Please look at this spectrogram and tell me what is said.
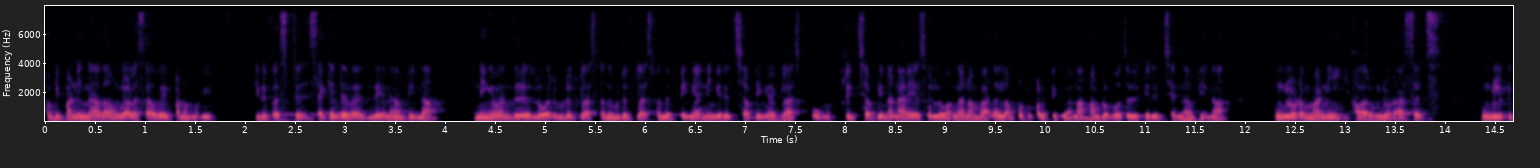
அப்படி பண்ணீங்கன்னா தான் உங்களால சர்வை பண்ண முடியும். இது ஃபர்ஸ்ட் செகண்ட் வந்து என்ன அப்படின்னா நீங்க வந்து லோவர் மிடில் கிளாஸ்ல இருந்து மிடில் கிளாஸ் வந்திருப்பீங்க. நீங்க ரிச் அப்படிங்கிற கிளாஸ் போகணும். ரிச் அப்படின்னா நிறைய சொல்லுவாங்க. நம்ம அதெல்லாம் போட்டு குழப்பிக்க வேணாம். நம்மள பொறுத்த வரைக்கும் ரிச் என்ன அப்படின்னா உங்களோட மணி ஆர் உங்களோட அசட்ஸ் உங்களுக்கு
